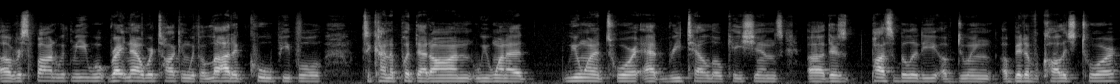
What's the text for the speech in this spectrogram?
uh, respond with me. Right now, we're talking with a lot of cool people to kind of put that on. We want to we want to tour at retail locations. Uh, there's possibility of doing a bit of a college tour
